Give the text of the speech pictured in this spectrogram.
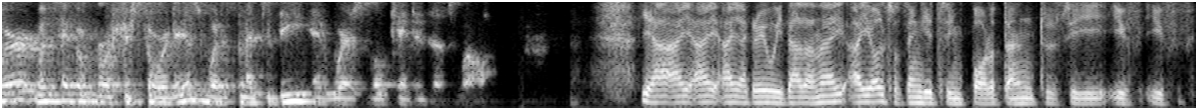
where what type of grocery store it is, what it's meant to be, and where it's located as well. Yeah, I, I, I, agree with that. And I, I also think it's important to see if, if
